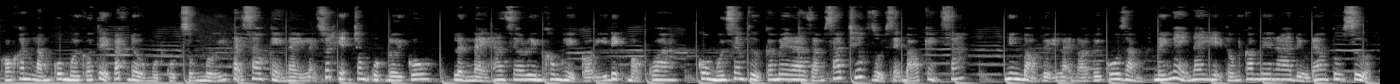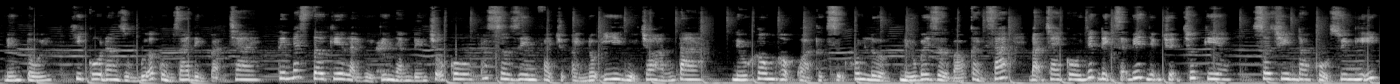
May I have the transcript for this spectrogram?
khó khăn lắm cô mới có thể bắt đầu một cuộc sống mới. Tại sao kẻ này lại xuất hiện trong cuộc đời cô? Lần này Hansarin không hề có ý định bỏ qua. Cô muốn xem thử camera giám sát trước rồi sẽ báo cảnh sát nhưng bảo vệ lại nói với cô rằng, mấy ngày nay hệ thống camera đều đang tu sửa, đến tối, khi cô đang dùng bữa cùng gia đình bạn trai, tên master kia lại gửi tin nhắn đến chỗ cô bắt Sojin phải chụp ảnh nội y gửi cho hắn ta nếu không hậu quả thực sự khôn lường nếu bây giờ báo cảnh sát bạn trai cô nhất định sẽ biết những chuyện trước kia Sojin đau khổ suy nghĩ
